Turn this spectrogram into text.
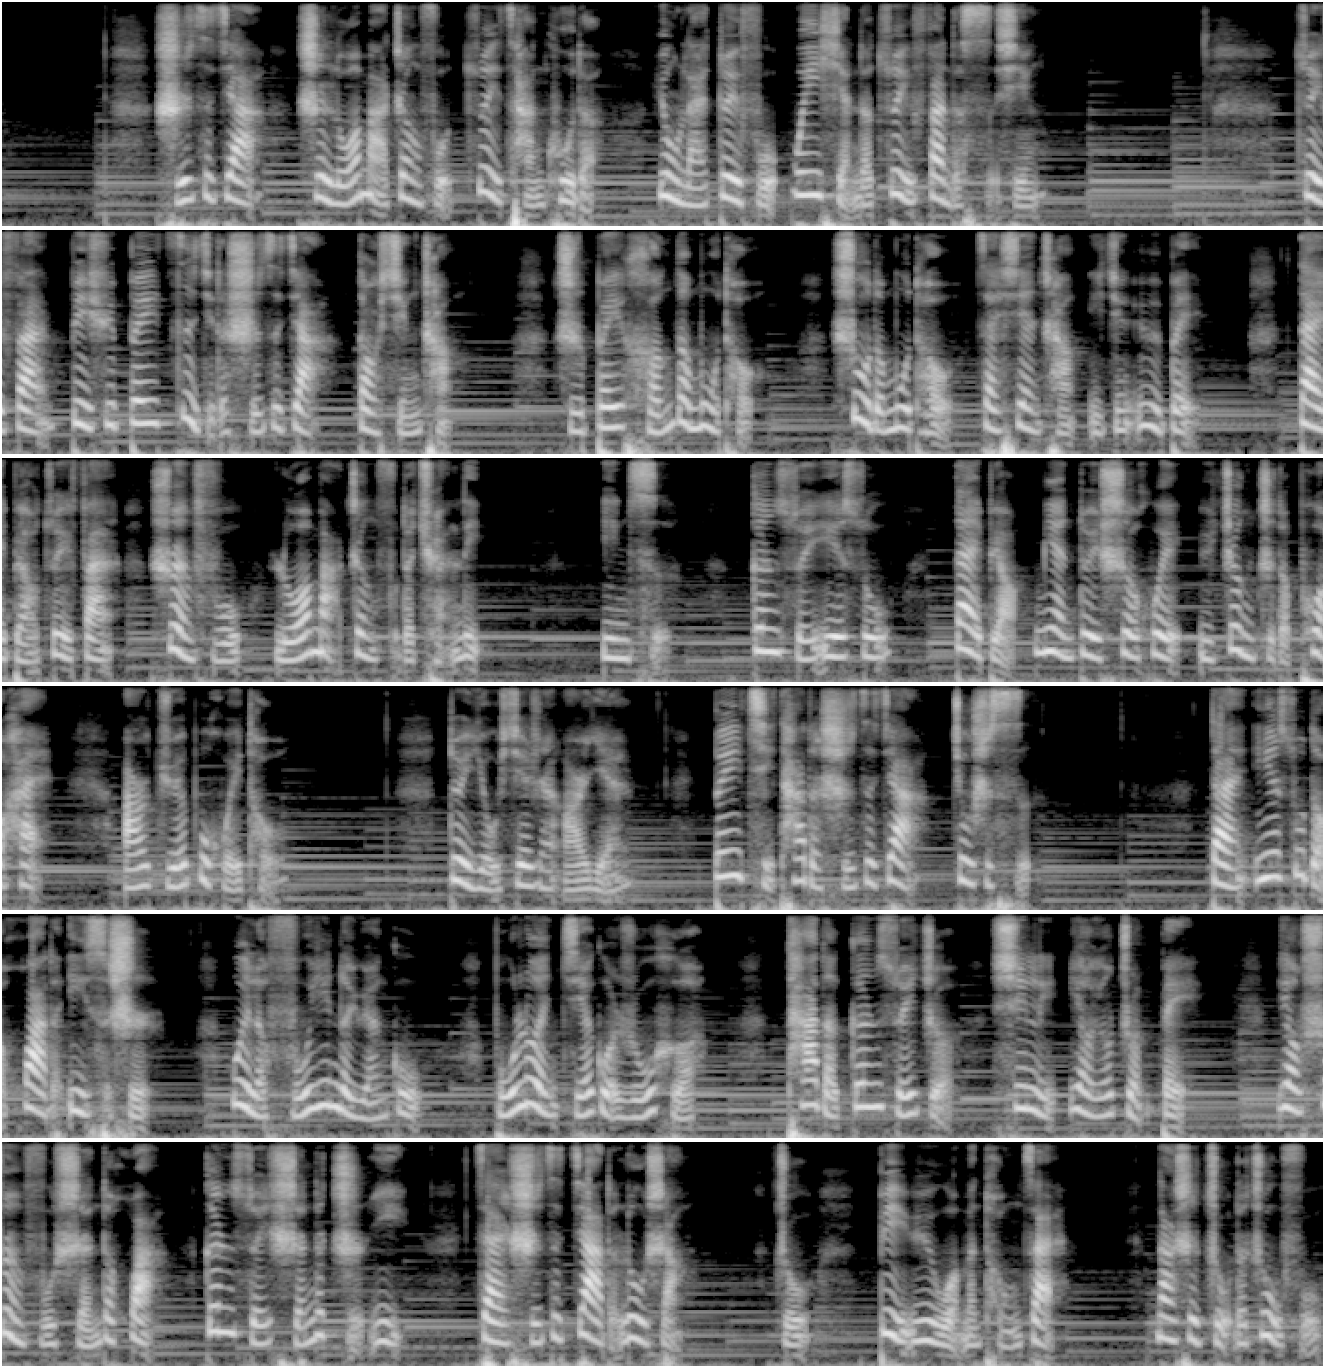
十字架是罗马政府最残酷的。用来对付危险的罪犯的死刑，罪犯必须背自己的十字架到刑场，只背横的木头，竖的木头在现场已经预备，代表罪犯顺服罗马政府的权利。因此，跟随耶稣代表面对社会与政治的迫害而绝不回头。对有些人而言，背起他的十字架就是死，但耶稣的话的意思是，为了福音的缘故，不论结果如何，他的跟随者心里要有准备，要顺服神的话，跟随神的旨意，在十字架的路上，主必与我们同在，那是主的祝福。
